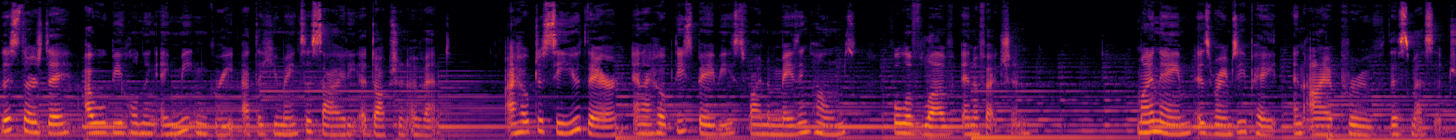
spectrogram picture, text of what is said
This Thursday, I will be holding a meet and greet at the Humane Society adoption event. I hope to see you there, and I hope these babies find amazing homes full of love and affection. My name is Ramsey Pate, and I approve this message.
